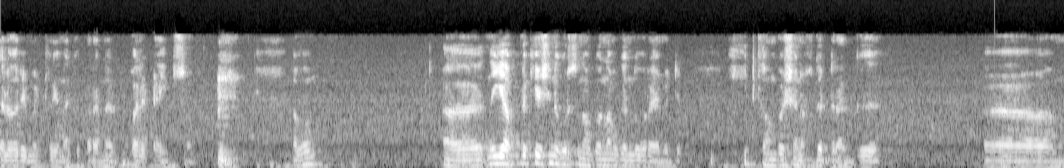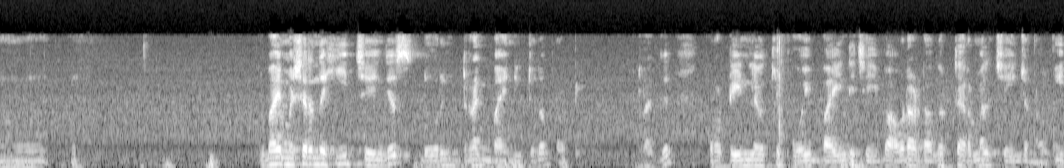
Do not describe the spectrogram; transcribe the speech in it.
കലോറിമെട്രി എന്നൊക്കെ പറയുന്ന പല ടൈപ്സ് ഉണ്ട് അപ്പം ഈ അപ്ലിക്കേഷനെ കുറിച്ച് നോക്കുമ്പോൾ നമുക്ക് എന്ത് പറയാൻ പറ്റും? Heat combustion of the drug by measure the heat changes during drug binding to the protein drug പ്രോട്ടീനിലേക്ക് പോയി ബൈൻഡ് ചെയ്യുമ്പോൾ അവിടെ ഉണ്ടാകുന്ന തെർമൽ ചേഞ്ച് ഉണ്ടാവും ഈ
